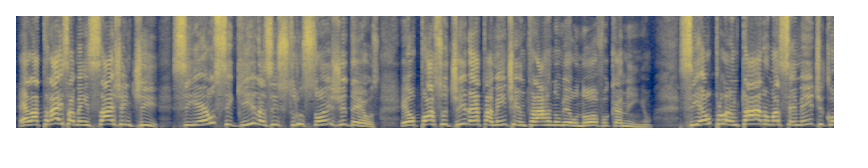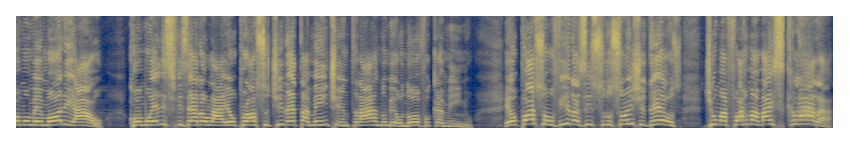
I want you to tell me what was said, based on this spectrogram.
Ela traz a mensagem de: se eu seguir as instruções de Deus, eu posso diretamente entrar no meu novo caminho. Se eu plantar uma semente como memorial, como eles fizeram lá, eu posso diretamente entrar no meu novo caminho. Eu posso ouvir as instruções de Deus de uma forma mais clara.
